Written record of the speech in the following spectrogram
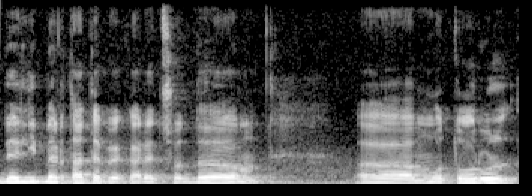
de libertate pe care ți-o dă uh, motorul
